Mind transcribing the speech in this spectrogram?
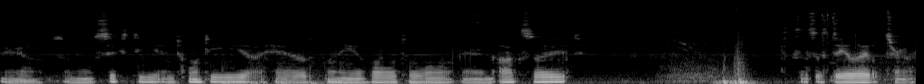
There we go. So 60 and 20, I have plenty of volatile and oxide. Since it's daylight, I'll turn off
